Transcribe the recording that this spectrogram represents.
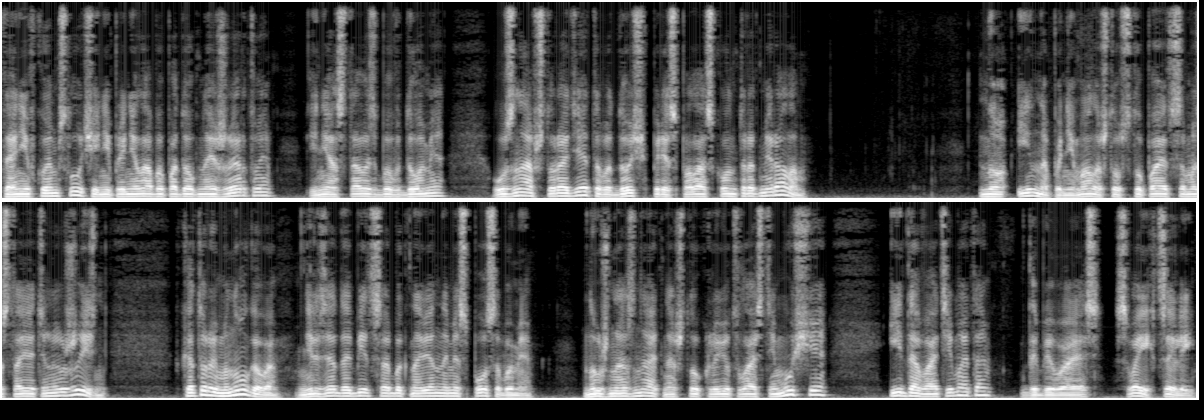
Та ни в коем случае не приняла бы подобные жертвы и не осталась бы в доме, узнав, что ради этого дочь переспала с контр-адмиралом. Но Инна понимала, что вступает в самостоятельную жизнь, в которой многого нельзя добиться обыкновенными способами — Нужно знать, на что клюют власть имущие, и давать им это, добиваясь своих целей.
